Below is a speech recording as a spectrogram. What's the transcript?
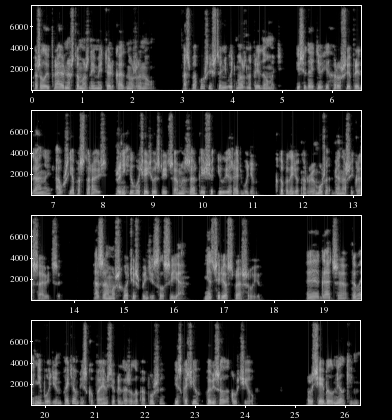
Пожалуй, правильно, что можно иметь только одну жену. А с папушей что-нибудь можно придумать. Если дать девке хорошие приданые, а уж я постараюсь, женихи в очередь выстроятся, а мы с Заркой еще и уверять будем, кто подойдет на роль мужа для нашей красавицы. «А замуж хочешь?» — поинтересовался я. «Нет, серьезно спрашиваю». «Э, Гаджа, давай не будем. Пойдем искупаемся», — предложила папуша и, скачив, побежала к ручью. Ручей был мелким,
